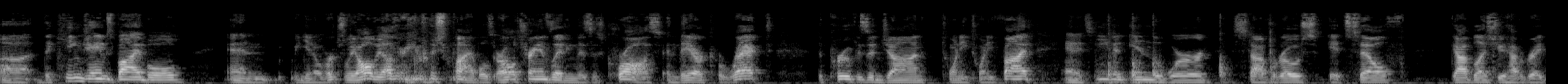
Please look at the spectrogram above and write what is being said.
uh, the King James Bible and you know virtually all the other English Bibles are all translating this as cross, and they are correct. The proof is in John 20, 25, and it's even in the word Stavros itself. God bless you. Have a great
